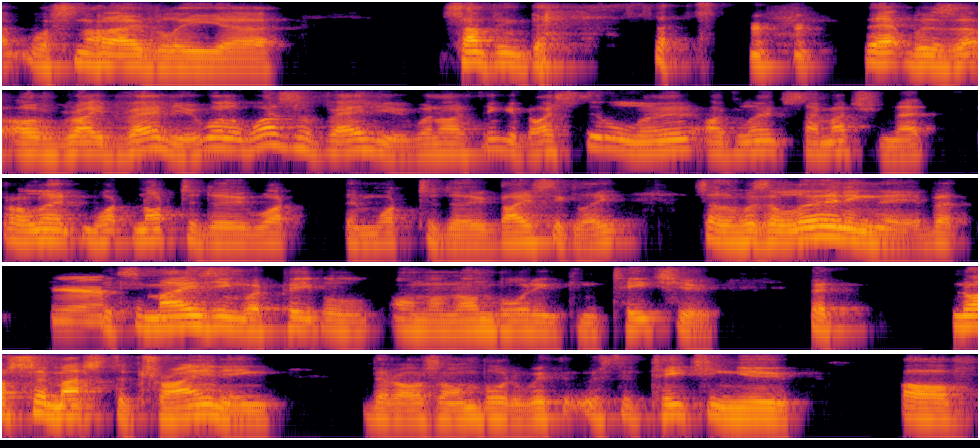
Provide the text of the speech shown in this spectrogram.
was not overly uh, something that that was of great value. Well, it was of value when I think of it. I still learn, I've learned so much from that, but I learned what not to do, what and what to do, basically. So there was a learning there, but yeah. it's amazing what people on an onboarding can teach you. But not so much the training that I was onboarded with, it was the teaching you of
